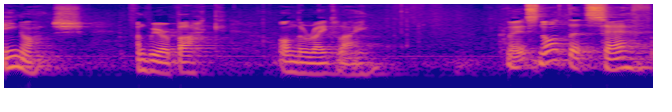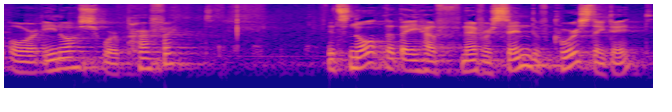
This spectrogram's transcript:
Enosh, and we are back on the right line. Now, it's not that Seth or Enosh were perfect. It's not that they have never sinned, of course they did.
